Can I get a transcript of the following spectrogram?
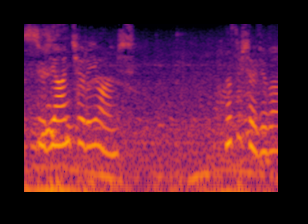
Süryani çöreği varmış. Nasıl bir şey acaba?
